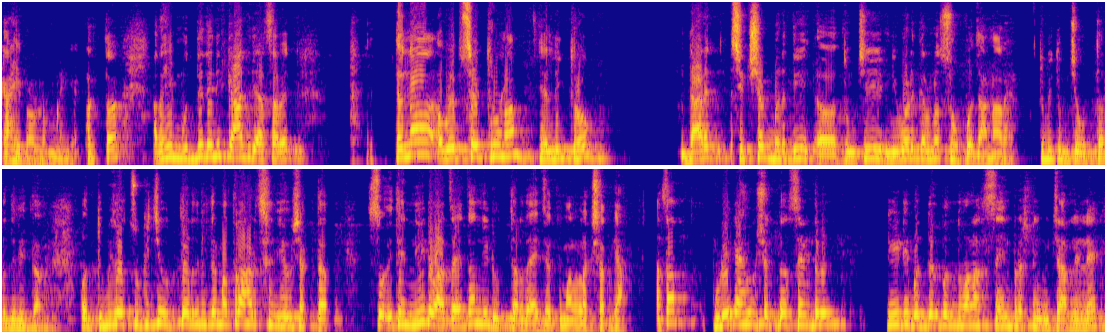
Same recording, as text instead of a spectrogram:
काही प्रॉब्लेम नाही आहे फक्त आता हे मुद्दे त्यांनी का दिले असावेत? त्यांना वेबसाईट थ्रू ना या लिंक थ्रू डायरेक्ट शिक्षक भरती तुमची निवड करणं सोपं जाणार आहे. तुम्ही तुमचे उत्तर दिली तर. पण तुम्ही जर चुकीची उत्तर दिली तर मात्र अडचणी येऊ शकतात. सो इथे नीट वाचायचं नीट उत्तर द्यायचं तुम्हाला. लक्षात घ्या. आता पुढे काय होऊ शकतं? सेंट्रल टीईटी बद्दल पण तुम्हाला सेम प्रश्न विचारलेले आहे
